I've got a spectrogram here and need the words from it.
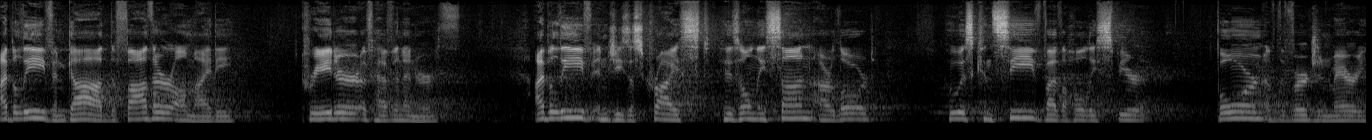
I believe in God, the Father Almighty, creator of heaven and earth. I believe in Jesus Christ, his only Son, our Lord, who was conceived by the Holy Spirit, born of the Virgin Mary,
